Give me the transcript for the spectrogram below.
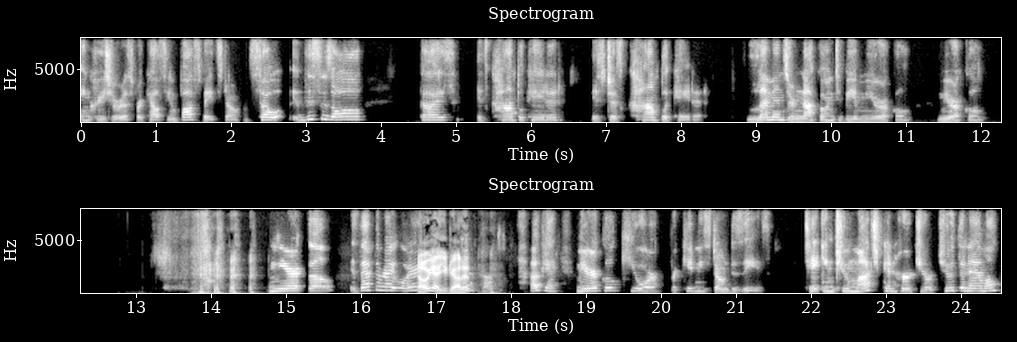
increase your risk for calcium phosphate stones. So this is all, guys, it's complicated. It's just complicated. Lemons are not going to be a miracle. Miracle. miracle. Is that the right word? Oh, yeah, you got it. okay. Miracle cure for kidney stone disease. Taking too much can hurt your tooth enamel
